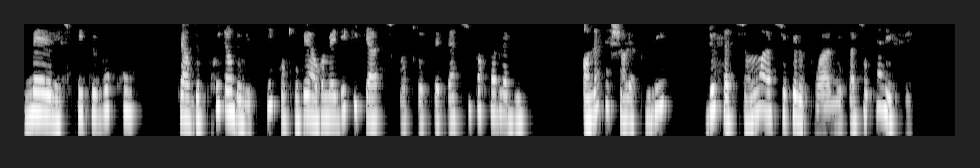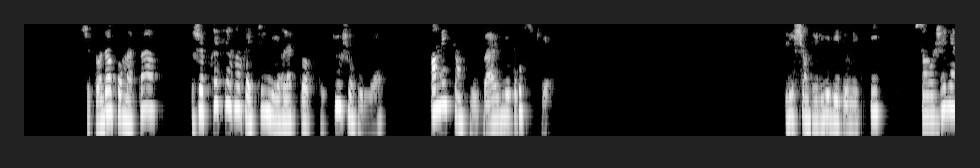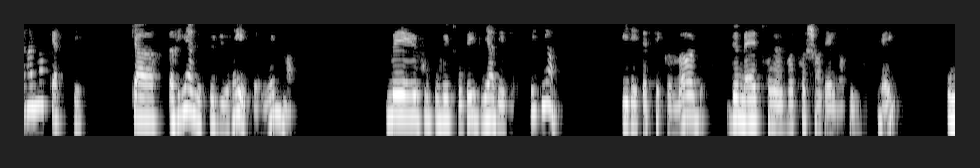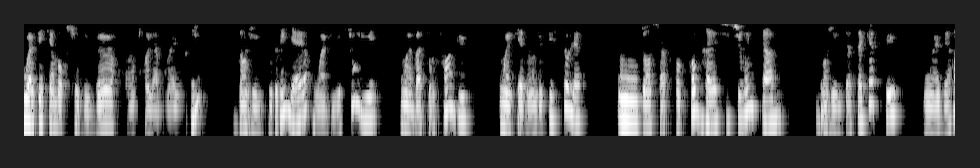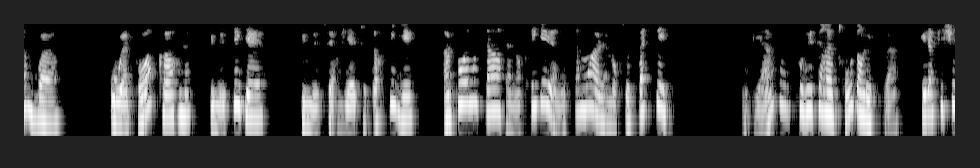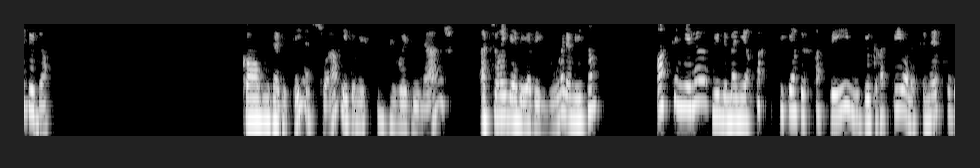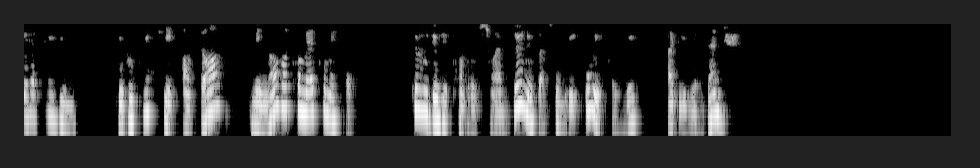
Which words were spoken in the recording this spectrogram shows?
Mais l'esprit peut beaucoup, car de prudents domestiques ont trouvé un remède efficace contre cet insupportable abus, en attachant la poulie de façon à ce que le poil ne fasse aucun effet. Cependant, pour ma part, je préférerais tenir la porte toujours ouverte en mettant au bas une grosse pierre. Les chandeliers des domestiques sont généralement cassés, car rien ne peut durer éternellement. mais vous pouvez trouver bien des expédients. Il est assez commode de mettre votre chandelle dans une bouteille, ou avec un morceau de beurre contre la boiserie, dans une poudrière ou un vieux soulier, ou un bâton fendu, ou un canon de pistolet, ou dans sa propre graisse sur une table, dans une tasse à café, ou un verre à boire, ou un pot en corne, une théière, une serviette tortillée, un pot à moutarde, un encrier, un os à un morceau de pâté. Ou bien vous pouvez faire un trou dans le pain et l'afficher dedans. Quand vous invitez un soir les domestiques du voisinage à se régaler avec vous à la maison, enseignez-leur une manière particulière de frapper ou de gratter à la fenêtre de la cuisine, que vous puissiez entendre, mais non votre maître ou maîtresse, que vous devez prendre soin de ne pas troubler ou effrayer à des heures indues.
